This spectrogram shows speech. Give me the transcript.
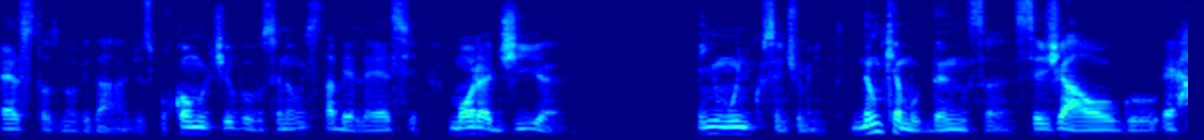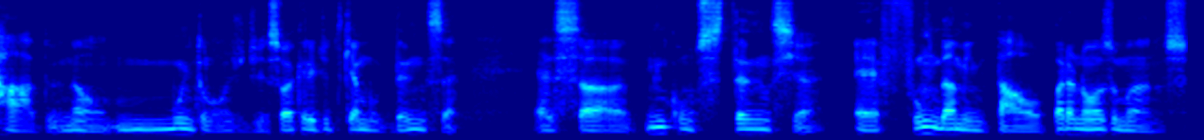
estas novidades? Por qual motivo você não estabelece moradia em um único sentimento? Não que a mudança seja algo errado, não, muito longe disso. Eu acredito que a mudança, essa inconstância, é fundamental para nós humanos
